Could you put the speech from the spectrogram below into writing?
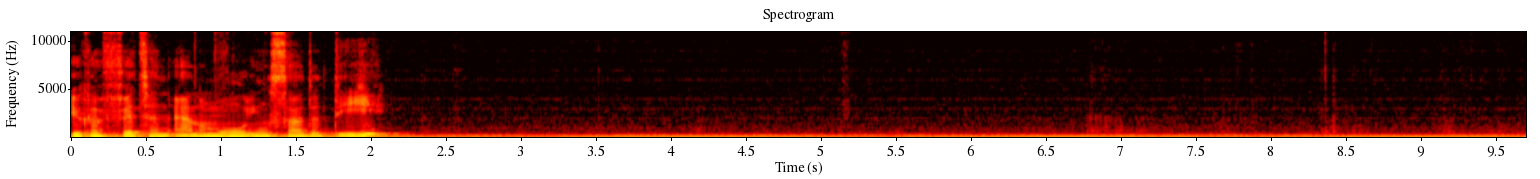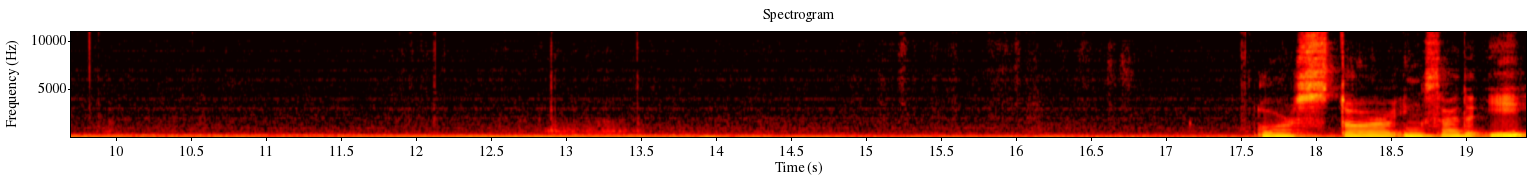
You can fit an animal inside the D. or star inside the E.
